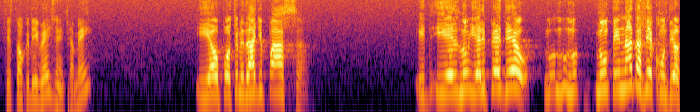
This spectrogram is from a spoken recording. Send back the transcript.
Vocês estão comigo aí, gente? Amém? E a oportunidade passa. E, e, ele, não, e ele perdeu. Não, não, não, tem nada a ver com Deus.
